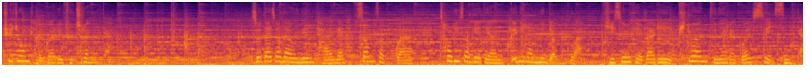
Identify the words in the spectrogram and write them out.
최종 결과를 도출합니다. 쏟아져 나오는 다양한 합성석과 처리석에 대한 끊임없는 연구와 기술 개발이 필요한 분야라고 할 수 있습니다.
